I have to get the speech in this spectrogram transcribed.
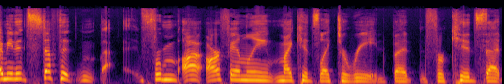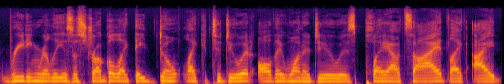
I mean, it's stuff that from uh, our family, my kids like to read, but for kids that reading really is a struggle, like they don't like to do it. All they want to do is play outside. Like I,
